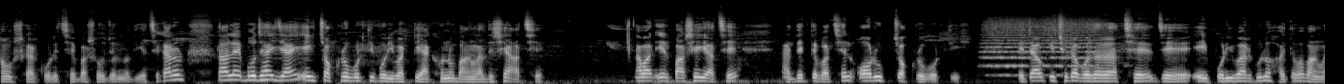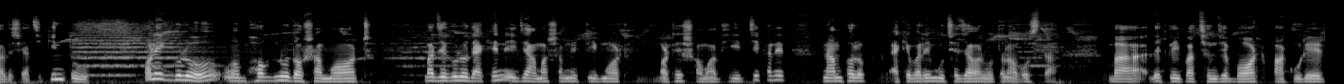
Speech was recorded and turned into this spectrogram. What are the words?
সংস্কার করেছে বা সৌজন্য দিয়েছে। কারণ তাহলে বোঝাই যায়, এই চক্রবর্তী পরিবারটি এখনও বাংলাদেশে আছে। আবার এর পাশেই আছে দেখতে পাচ্ছেন অরূপ চক্রবর্তী। এটাও কিছুটা বোঝা যাচ্ছে যে এই পরিবারগুলো হয়তোবা বাংলাদেশে আছে। কিন্তু অনেকগুলো ভগ্ন দশা মঠ বা যেগুলো দেখেন এই যে আমার সামনে একটি মঠ মঠের সমাধির যেখানে নাম ফলক একেবারে মুছে যাওয়ার মতন অবস্থা বা দেখতেই পাচ্ছেন যে বট পাকুড়ের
